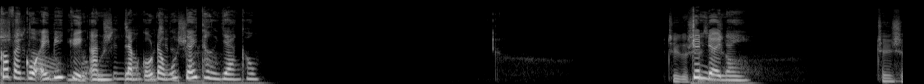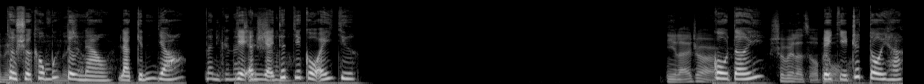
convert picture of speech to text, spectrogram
Có phải cô ấy biết chuyện anh Làm cổ đông quốc tế thân gian không? Trên đời này Thực sự không bức tường nào là kính gió. Vậy anh giải thích với cô ấy chưa? Cô tới Để chỉ trích tôi hả?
